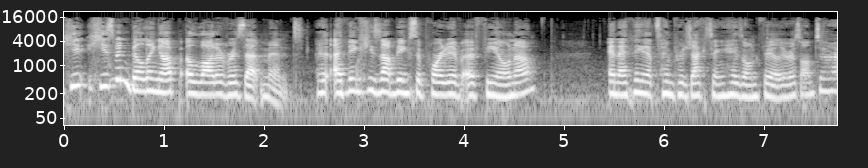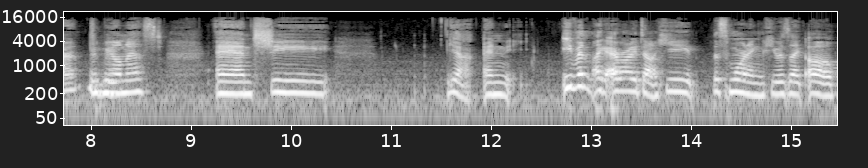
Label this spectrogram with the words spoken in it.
He he's been building up a lot of resentment. I- think he's not being supportive of Fiona, and I think that's him projecting his own failures onto her. To be mm-hmm. honest, and she, yeah, and even like I wrote it down. He this morning he was like, "Oh,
